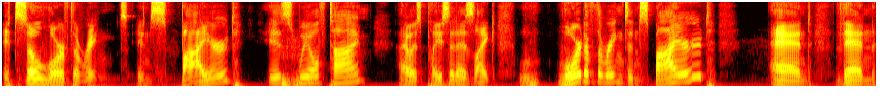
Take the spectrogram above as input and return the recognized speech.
it's so Lord of the Rings inspired is Mhm. Wheel of Time. I always place it as like Lord of the Rings inspired and then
